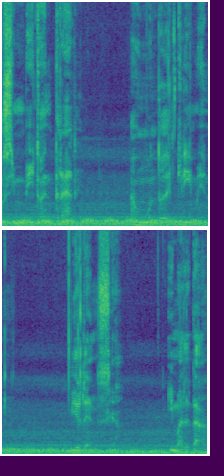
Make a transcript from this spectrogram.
los invito a entrar a un mundo de crimen, violencia y maldad.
